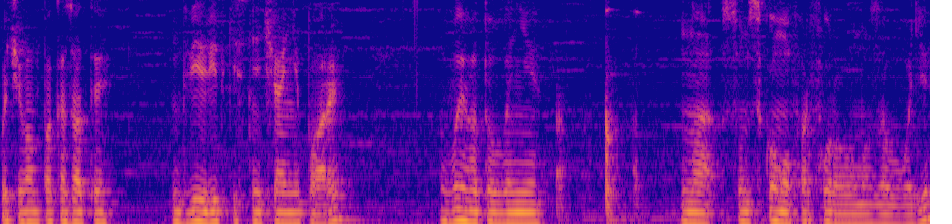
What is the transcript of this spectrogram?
Хочу вам показати дві рідкісні чайні пари, виготовлені на Сумському фарфоровому заводі.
